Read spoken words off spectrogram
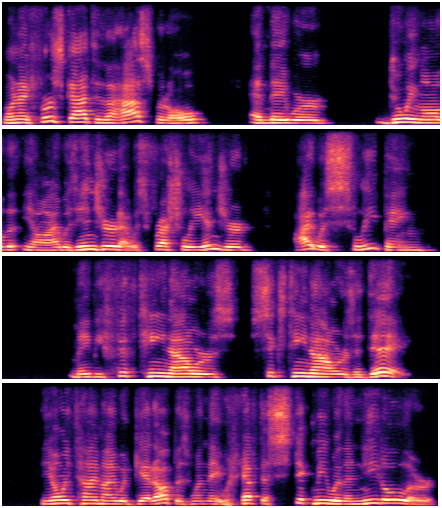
when I first got to the hospital, and they were doing all the. You know, I was injured. I was freshly injured. I was sleeping maybe 15 hours 16 hours a day. The only time I would get up is when they would have to stick me with a needle or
